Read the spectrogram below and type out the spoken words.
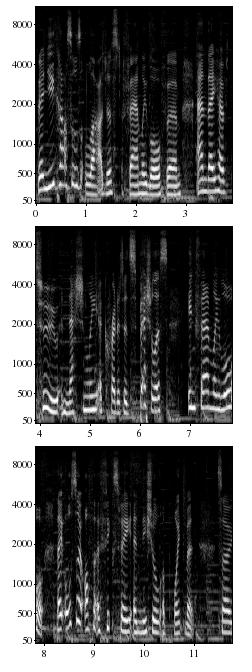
They're Newcastle's largest family law firm, and they have two nationally accredited specialists in family law. They also offer a fixed fee initial appointment. So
